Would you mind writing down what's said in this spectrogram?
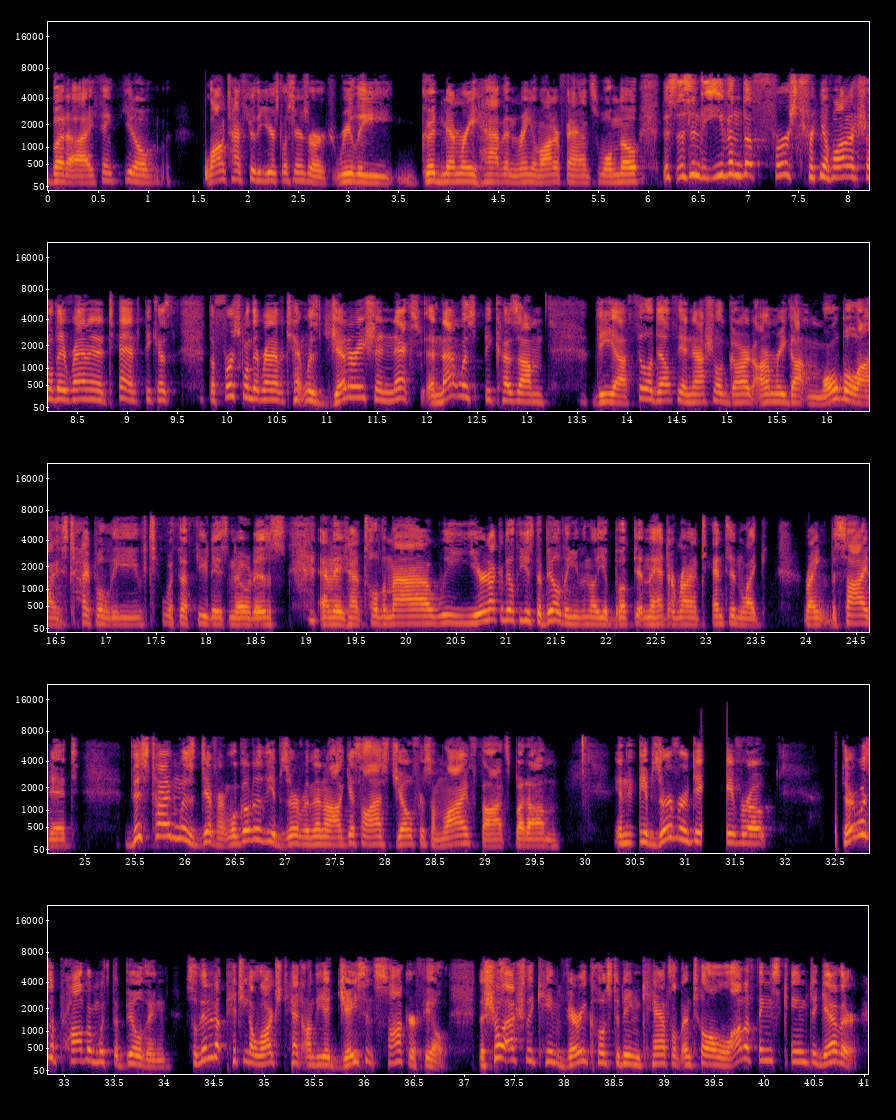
But uh, I think, you know, long time ThROH the Years listeners or really good memory having Ring of Honor fans will know this isn't even the first Ring of Honor show they ran in a tent because the first one they ran in a tent was Generation Next, and that was because um the uh, Philadelphia National Guard Armory got mobilized, I believed, with a few days' notice, and they had told them, uh, we you're not gonna be able to use the building even though you booked it, and they had to run a tent in like right beside it. This time was different. We'll go to the Observer, and then I'll, I guess I'll ask Joe for some live thoughts. But um, in the Observer, wrote, there was a problem with the building, so they ended up pitching a large tent on the adjacent soccer field. The show actually came very close to being canceled until a lot of things came together.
